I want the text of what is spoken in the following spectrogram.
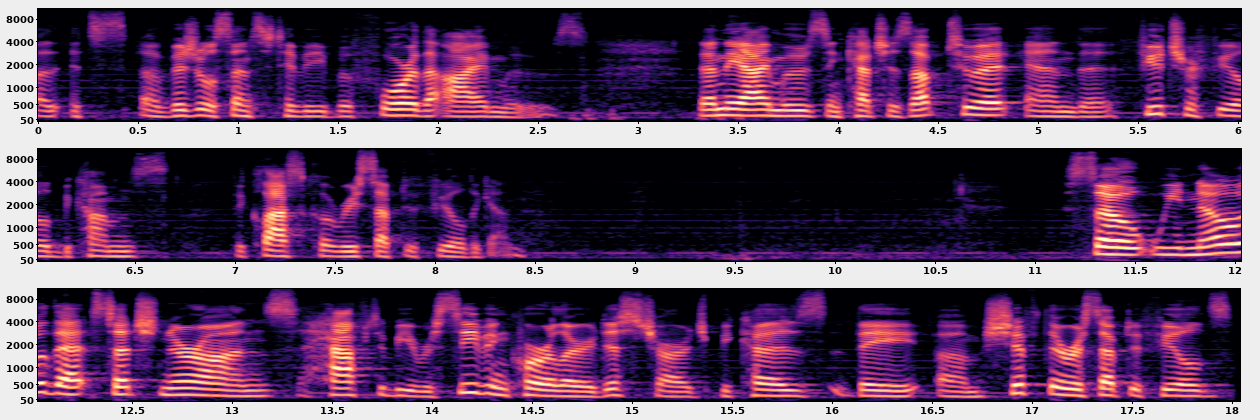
uh, its uh, visual sensitivity before the eye moves. Then the eye moves and catches up to it, and the future field becomes the classical receptive field again. So we know that such neurons have to be receiving corollary discharge because they um, shift their receptive fields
